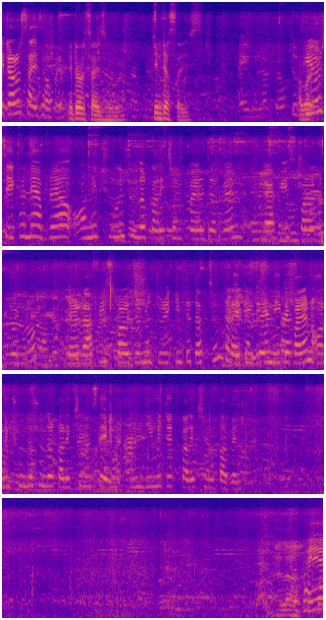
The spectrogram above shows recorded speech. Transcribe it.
এটারও সাইজ হবে। এটার সাইজ হবে। তিনটা সাইজ তো। ভিউয়ার্স এখানে আপনারা অনেক সুন্দর সুন্দর কালেকশন পেয়ে যাবেন রাফিস করার জন্য। যারা রাফিস করার জন্য চুড়ি কিনতে চাচ্ছেন তারা এখান থেকে নিতে পারেন। অনেক সুন্দর সুন্দর কালেকশন আছে এবং আনলিমিটেড কালেকশন পাবেন। ভাইয়া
